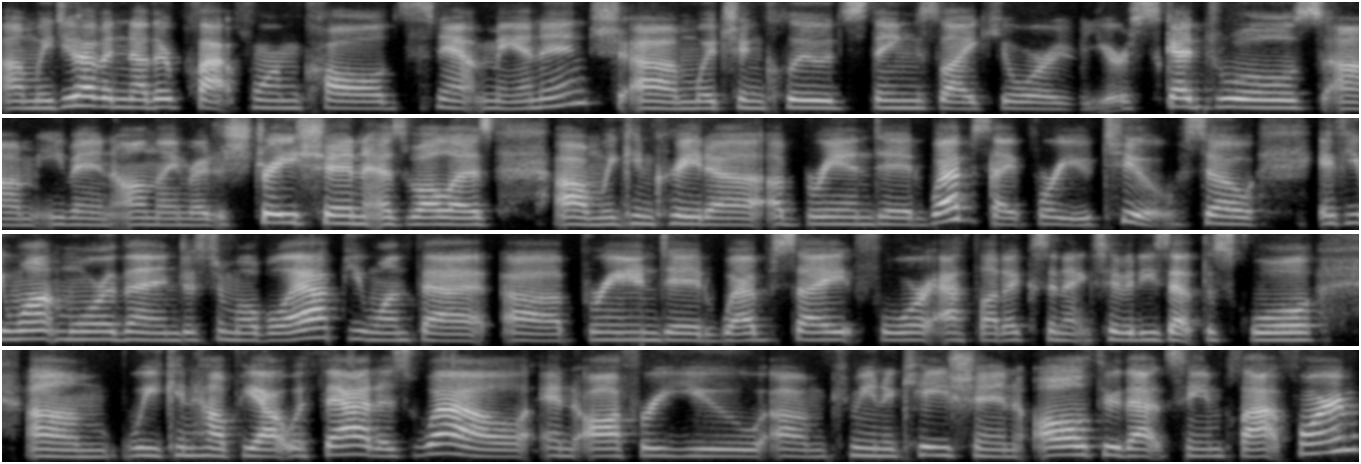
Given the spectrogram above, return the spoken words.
Um, we do have another platform called snap manage um, which includes things like your your schedules um, even online registration as well as um, we can create a, a branded website for you too. So if you want more than just a mobile mobile app, you want that uh, branded website for athletics and activities at the school, um, we can help you out with that as well and offer you um, communication all through that same platform.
